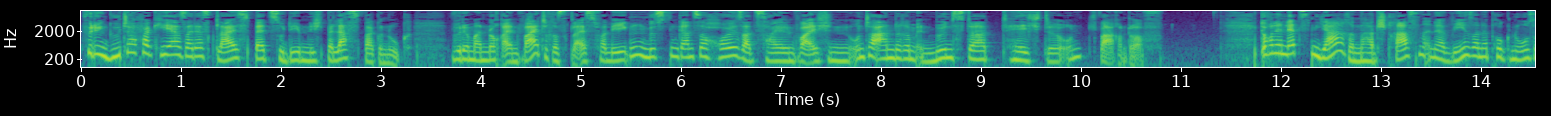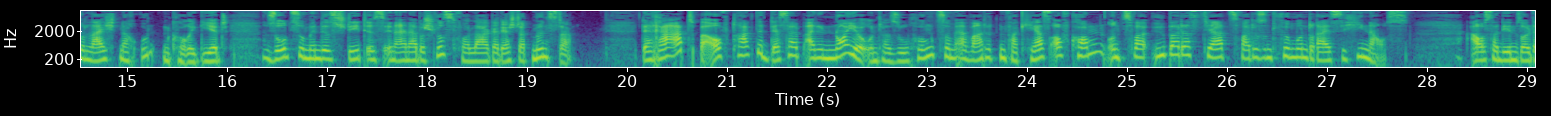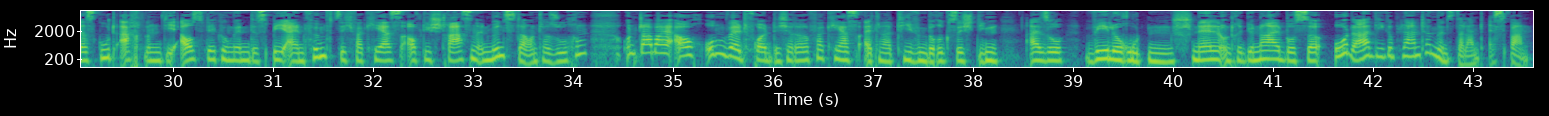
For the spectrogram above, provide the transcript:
Für den Güterverkehr sei das Gleisbett zudem nicht belastbar genug. Würde man noch ein weiteres Gleis verlegen, müssten ganze Häuserzeilen weichen, unter anderem in Münster, Techte und Warendorf. Doch in den letzten Jahren hat Straßen NRW seine Prognose leicht nach unten korrigiert. So zumindest steht es in einer Beschlussvorlage der Stadt Münster. Der Rat beauftragte deshalb eine neue Untersuchung zum erwarteten Verkehrsaufkommen und zwar über das Jahr 2035 hinaus. Außerdem soll das Gutachten die Auswirkungen des B51-Verkehrs auf die Straßen in Münster untersuchen und dabei auch umweltfreundlichere Verkehrsalternativen berücksichtigen, also Velorouten, Schnell- und Regionalbusse oder die geplante Münsterland-S-Bahn.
